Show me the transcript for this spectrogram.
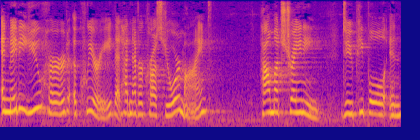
And maybe you heard a query that had never crossed your mind. How much training do people in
